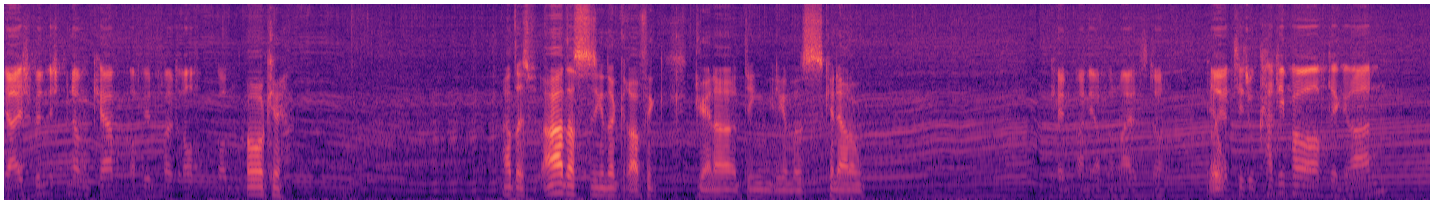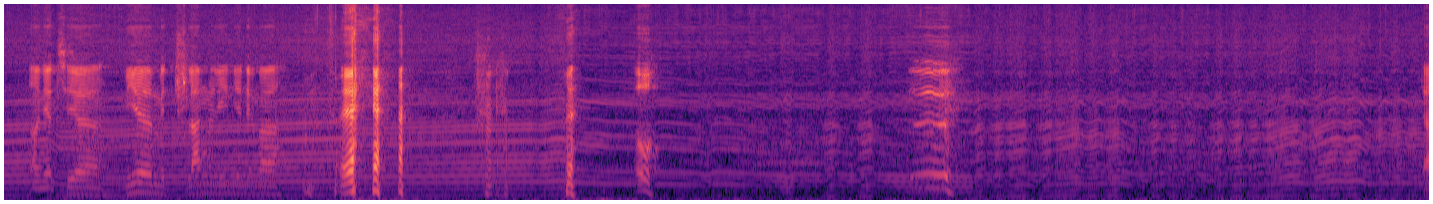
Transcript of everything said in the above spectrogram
ja, ich bin, ich bin auf dem Kerb auf jeden Fall drauf gekommen. Oh, okay. Ah, das, ah, das ist irgendein Grafik, kleiner Ding, irgendwas, keine Ahnung. Kennt man ja von Milestone. So, Jo. jetzt die Ducati Power auf der Geraden. Und jetzt hier wir mit Schlangenlinien immer. oh. Äh. Da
